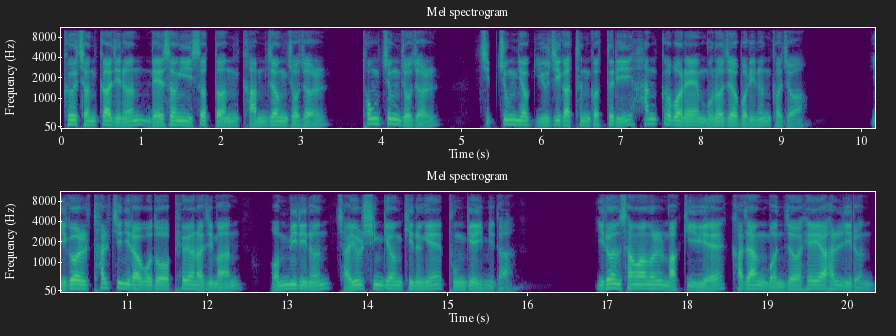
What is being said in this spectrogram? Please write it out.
그 전까지는 내성이 있었던 감정 조절, 통증 조절, 집중력 유지 같은 것들이 한꺼번에 무너져 버리는 거죠. 이걸 탈진이라고도 표현하지만 엄밀히는 자율신경 기능의 붕괴입니다. 이런 상황을 막기 위해 가장 먼저 해야 할 일은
